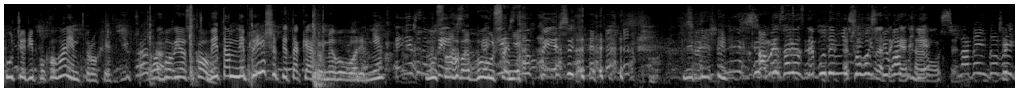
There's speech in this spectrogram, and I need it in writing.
Кучері поховаємо трохи. Обов'язково. Ви там не пишете таке, що ми говоримо, ні? Ну, слава Богу, що ні. А ми зараз не будемо нічого співати, ні? На день добрий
